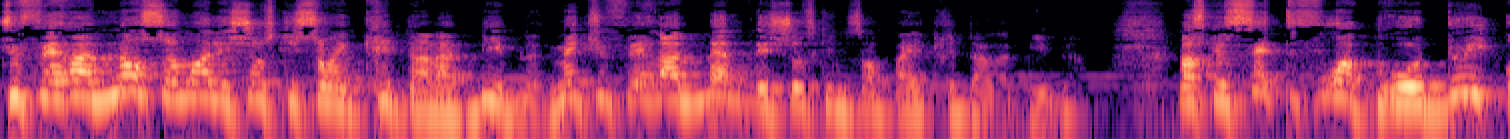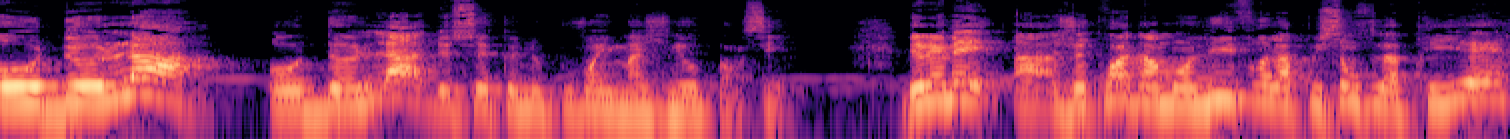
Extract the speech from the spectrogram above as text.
tu feras non seulement les choses qui sont écrites dans la Bible, mais tu feras même des choses qui ne sont pas écrites dans la Bible. Parce que cette foi produit au-delà, au-delà de ce que nous pouvons imaginer ou penser. Bien aimé, ah, je crois dans mon livre La puissance de la prière,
